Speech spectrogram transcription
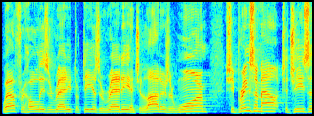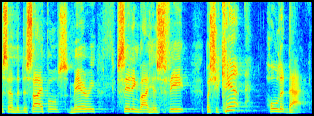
Well, frijoles are ready, tortillas are ready, enchiladas are warm. She brings them out to Jesus and the disciples, Mary sitting by his feet, but she can't hold it back.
